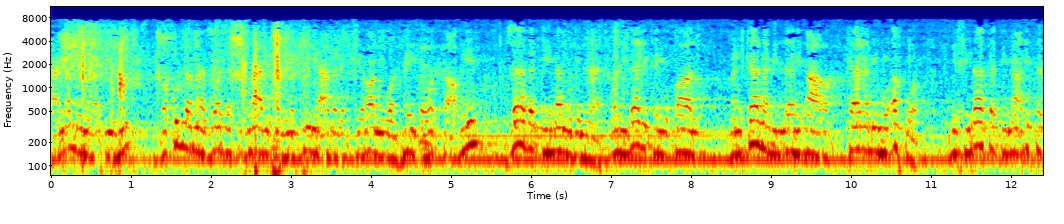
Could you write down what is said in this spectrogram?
أعلمنا به وكلما زادت المعرفة المبنية على الاحترام والهيبة والتعظيم زاد الإيمان بالله. ولذلك يقال من كان بالله أعرف كان منه أقوى بخلافة معرفة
